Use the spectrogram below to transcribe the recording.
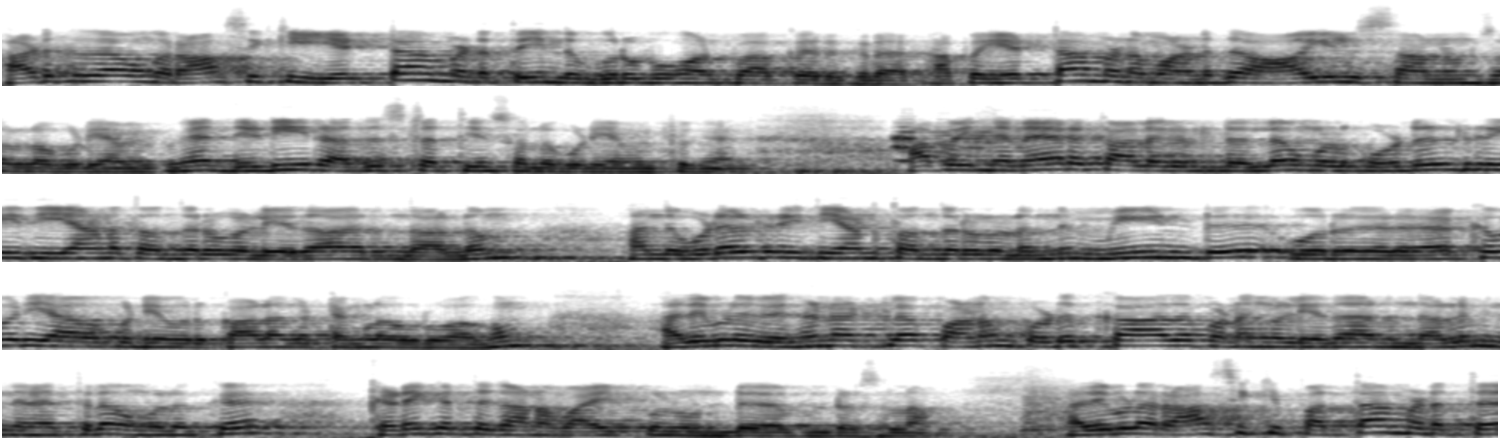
அடுத்ததாக உங்கள் ராசிக்கு எட்டாம் இடத்தை இந்த குரு பகவான் பார்க்க இருக்கிறார். அப்போ எட்டாம் இடமானது ஆயுள் ஸ்தானம்னு சொல்லக்கூடிய அமைப்புங்க. திடீர் அதிர்ஷ்டத்தையும் சொல்லக்கூடிய அமைப்புங்க. அப்போ இந்த நேர காலகட்டத்தில் உங்களுக்கு உடல் ரீதியான தொந்தரவுகள் எதாக இருந்தாலும் அந்த உடல் ரீதியான தொந்தரவுகள் வந்து மீண்டு ஒரு ரெக்கவரி ஆகக்கூடிய ஒரு காலகட்டங்களாக உருவாகும். அதே போல் வெகுநாட்டில் பணம் கொடுக்காத பணங்கள் எதாக இருந்தாலும் இந்த நேரத்தில் உங்களுக்கு கிடைக்கிறதுக்கான வாய்ப்புகள் உண்டு அப்படின்ற சொல்லலாம். அதே போல் ராசிக்கு பத்தாம் இடத்தை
